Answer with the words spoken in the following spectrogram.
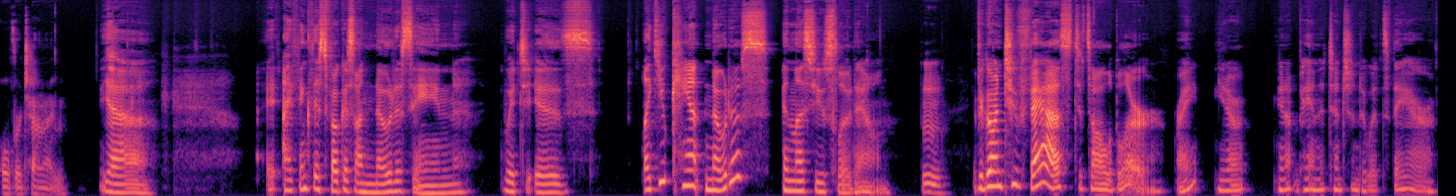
over time. Yeah. I think this focus on noticing which is like you can't notice unless you slow down. Mm. If you're going too fast, it's all a blur, right? You know, you're not paying attention to what's there.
